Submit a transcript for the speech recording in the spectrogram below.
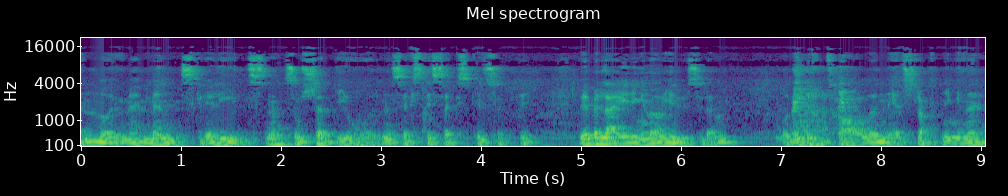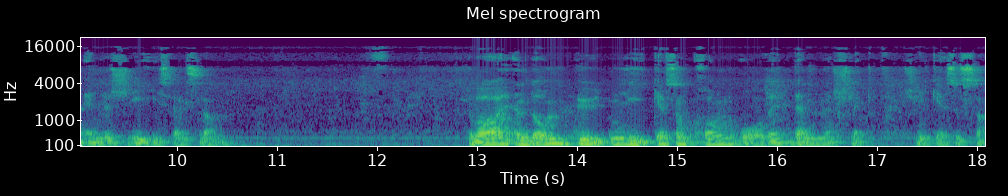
enorme menneskelige lidelsene som skjedde i årene 66 til 70 ved beleiringen av Jerusalem og de brutale nedslaktningene ellers i Israels land. Det var en dom uten like som kom over denne slekt slik Jesus sa.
